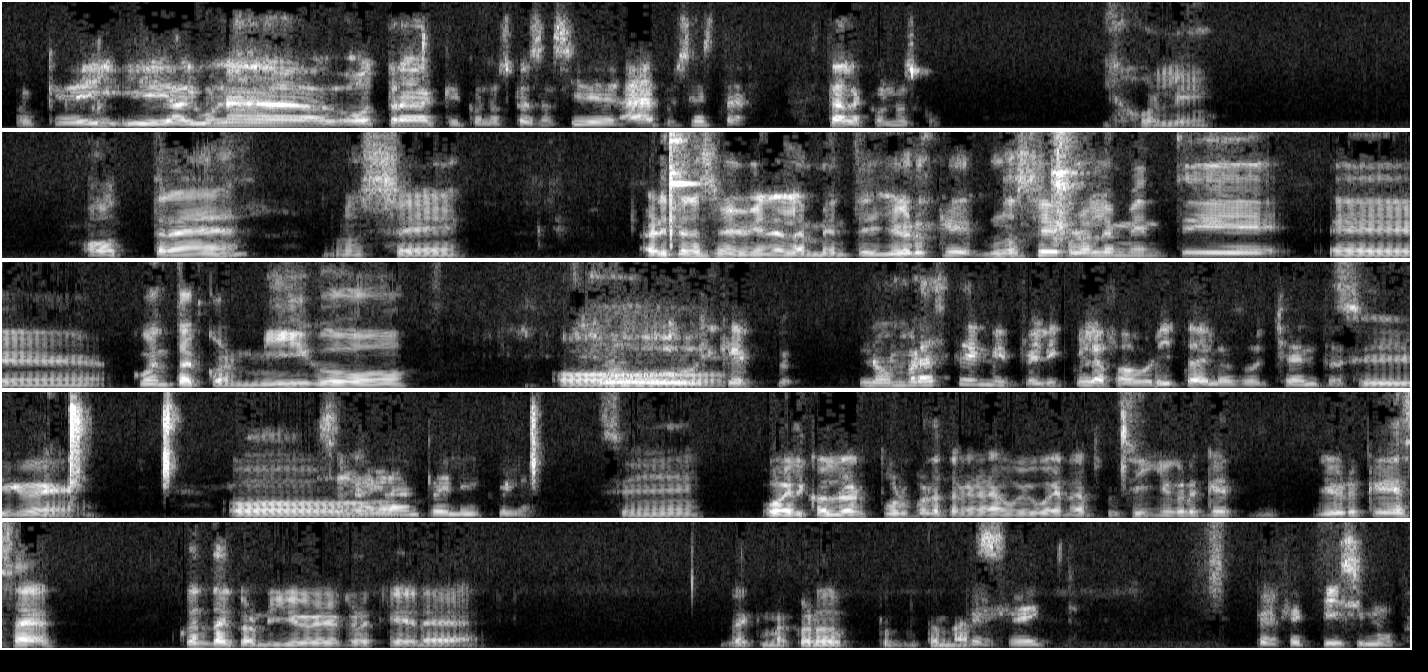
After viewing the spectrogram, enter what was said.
Ok, ¿y alguna otra que conozcas así de, ah, pues esta, esta la conozco? Híjole. Otra, no sé. Ahorita no se me viene a la mente. Yo creo que, no sé, probablemente eh, Cuenta conmigo. O... Uy, que nombraste mi película favorita de los 80. Sí, güey. O... Es una gran película. Sí. O El color púrpura también era muy buena. Pues sí, yo creo que, yo creo que esa Cuenta conmigo, yo creo que era la que me acuerdo un poquito más. Perfecto. Perfectísimo.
